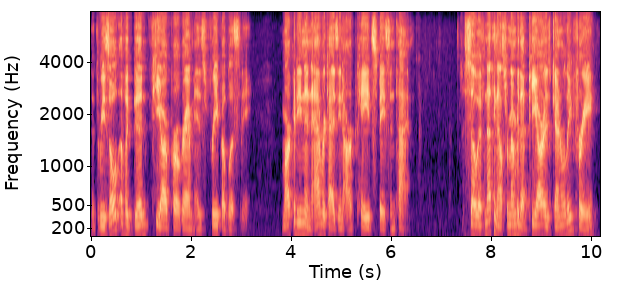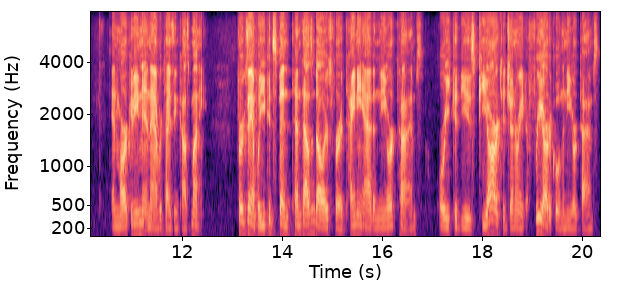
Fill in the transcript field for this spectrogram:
The result of a good PR program is free publicity. Marketing and advertising are paid space and time. So if nothing else, remember that PR is generally free and marketing and advertising cost money. For example, you could spend $10,000 for a tiny ad in the New York Times or you could use PR to generate a free article in the New York Times,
